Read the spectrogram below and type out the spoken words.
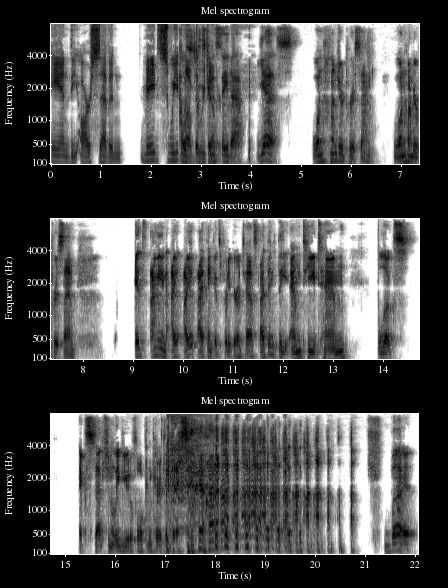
and the R7 made sweet I was love just to each gonna say that. yes, one hundred percent, one hundred percent. It's. I mean, I, I I think it's pretty grotesque. I think the MT10 looks exceptionally beautiful compared to this. but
